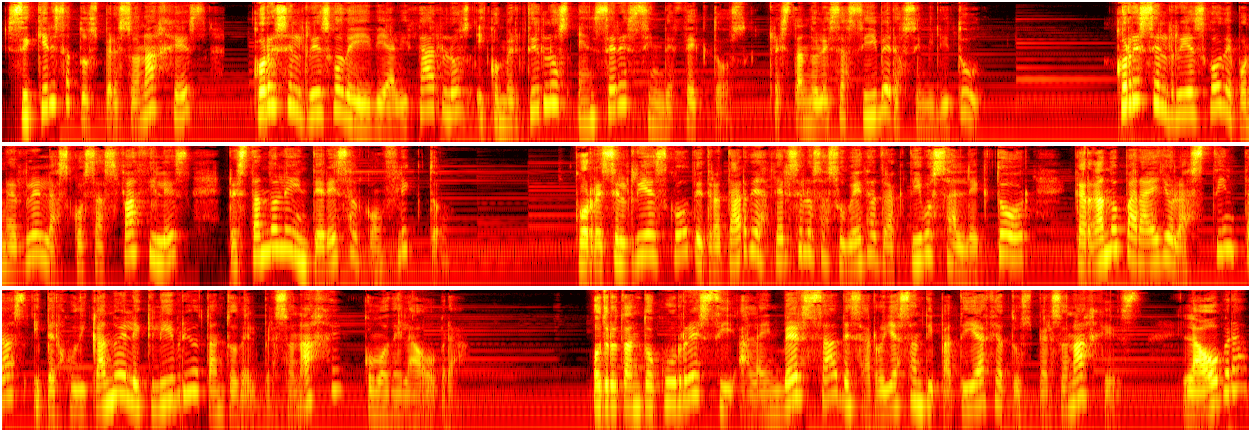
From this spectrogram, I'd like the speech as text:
Si quieres a tus personajes, corres el riesgo de idealizarlos y convertirlos en seres sin defectos, restándoles así verosimilitud. Corres el riesgo de ponerle las cosas fáciles, restándole interés al conflicto, Corres el riesgo de tratar de hacérselos a su vez atractivos al lector, cargando para ello las tintas y perjudicando el equilibrio tanto del personaje como de la obra. Otro tanto ocurre si, a la inversa, desarrollas antipatía hacia tus personajes. La obra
